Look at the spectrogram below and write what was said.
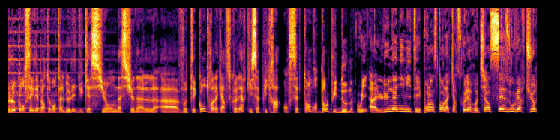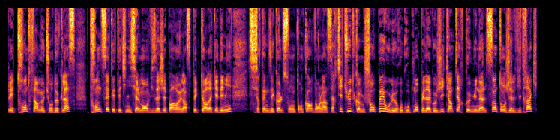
Le Conseil départemental de l'éducation nationale a voté contre la carte scolaire qui s'appliquera en septembre dans le Puy-de-Dôme. Oui, à l'unanimité. Pour l'instant, la carte scolaire retient 16 ouvertures et 30 fermetures de classe. 37 étaient initialement envisagées par euh, l'inspecteur d'académie. Si certaines écoles sont encore dans l'incertitude, comme Champais ou le regroupement pédagogique intercommunal Saint-Angèle-Vitrac,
